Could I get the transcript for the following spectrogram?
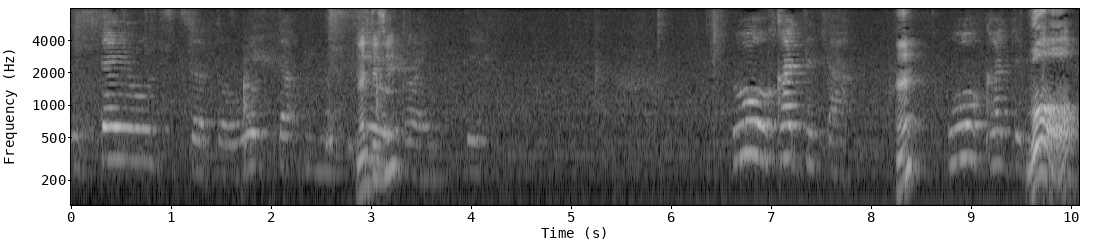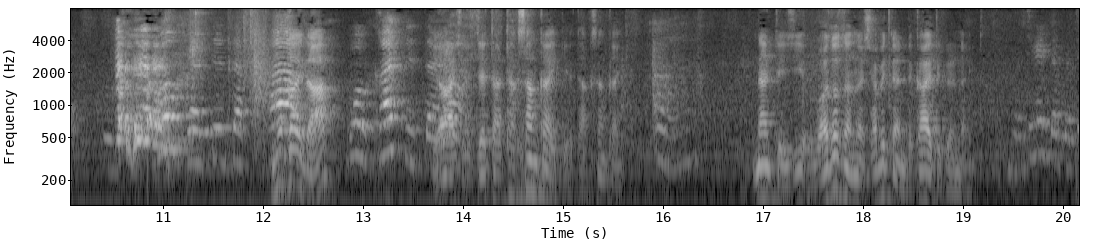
絶対「お」だと思った。なんて字？おを飼って。た。んおを飼ってた。ウォーおもう書いた。もう飼ってた。よよしじゃあたたくさん書いてたくさん書いて。なんて字わざわざの喋ってないんで書いてくれないと。間違えた間違え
